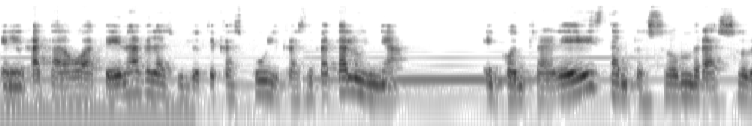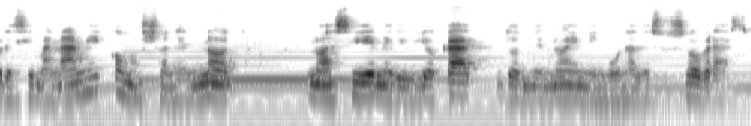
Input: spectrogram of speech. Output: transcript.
En el catálogo Atena de las Bibliotecas Públicas de Cataluña encontraréis tanto sombras sobre Simanami como Shonen Not, no así en el Bibliocat, donde no hay ninguna de sus obras.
